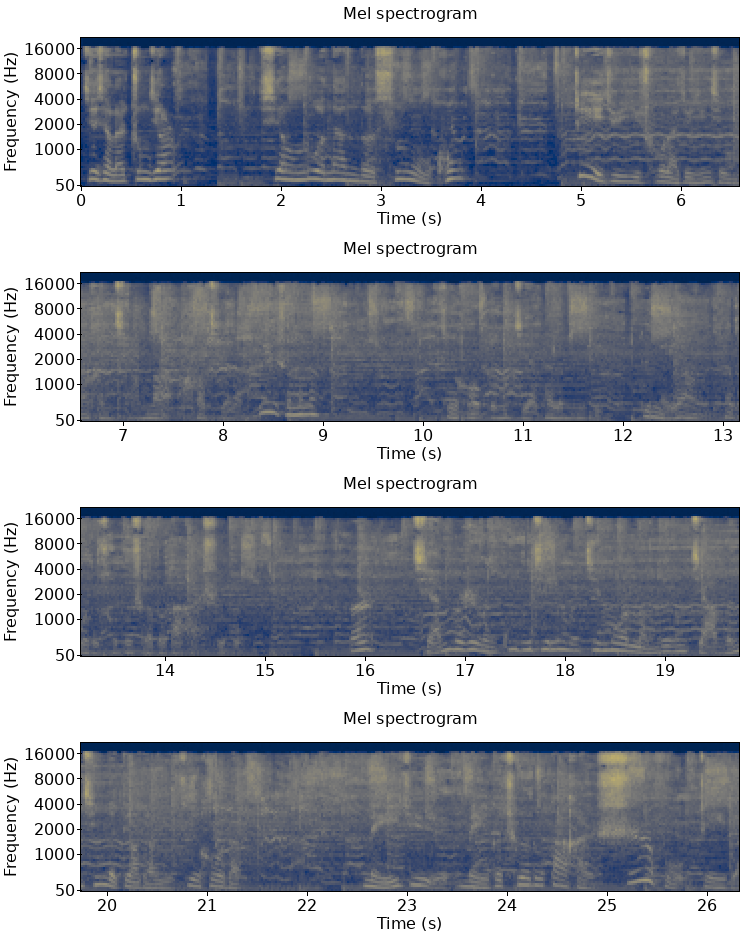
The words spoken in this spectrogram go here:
接下来中间像落难的孙悟空，这一句一出来就引起我们很强的好奇了。为什么呢？最后给你解开了谜底，对每辆开过的出租车都大喊师傅。而前边这种孤独寂寞、寂寞冷这种假文青的调调与最后的。每一句，每个车都大喊“师傅”这一点，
